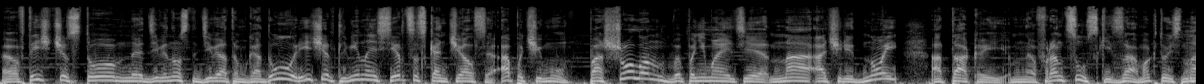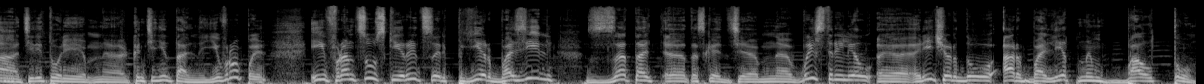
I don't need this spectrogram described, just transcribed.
э, в 1199 году Ричард Львиное Сердце скончался. А почему? Пошел он, вы понимаете, на очередной атакой французский замок, то есть на территории м, континентальной Европы, и французский рыцарь Пьер Базиль, зата- э, так сказать, э, м, выстрелил э, Ричарду арбалетным болтом.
